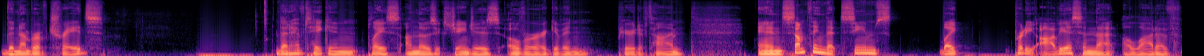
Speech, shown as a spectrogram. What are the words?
the number of trades that have taken place on those exchanges over a given period of time, and something that seems like pretty obvious and that a lot of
